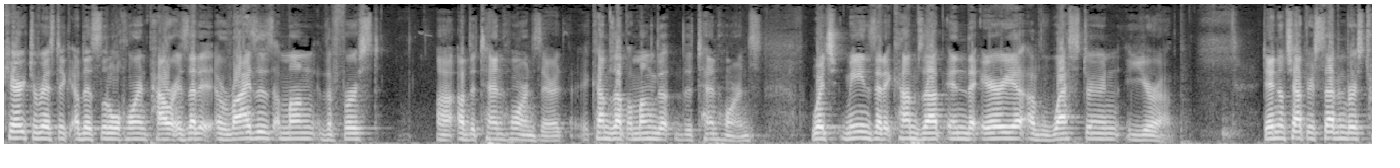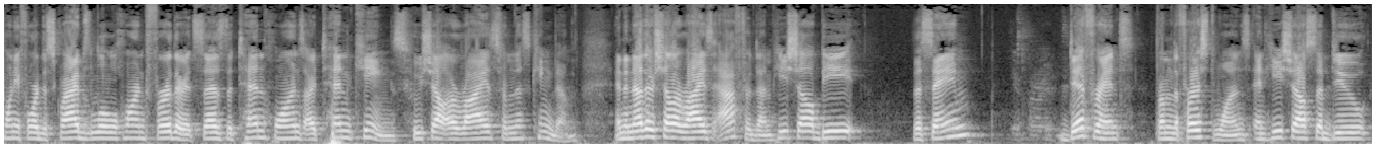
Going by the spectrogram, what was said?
characteristic of this little horn power is that it arises among the first uh, of the ten horns there. It comes up among the, the ten horns, which means that it comes up in the area of Western Europe. Daniel chapter 7, verse 24 describes the little horn further. It says, The ten horns are ten kings who shall arise from this kingdom, and another shall arise after them. He shall be the same? Different. Different from the first ones, and he shall subdue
